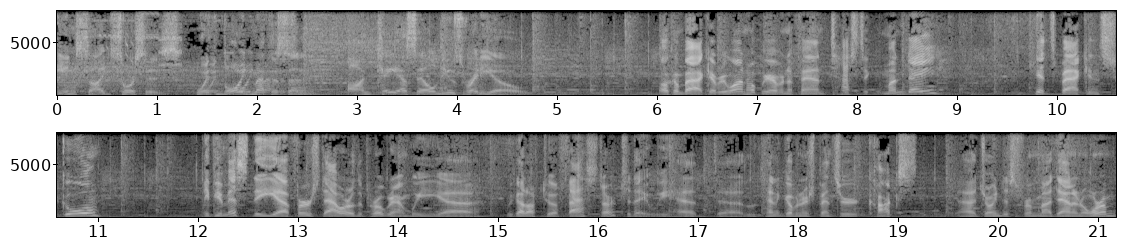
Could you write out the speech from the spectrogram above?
Inside Sources with Boyd Matheson on KSL News Radio. Welcome back, everyone. Hope you're having a fantastic Monday. Kids back in school. If you missed the uh, first hour of the program, we uh, we got off to a fast start today. We had uh, Lieutenant Governor Spencer Cox uh, joined us from uh, down in Orem.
